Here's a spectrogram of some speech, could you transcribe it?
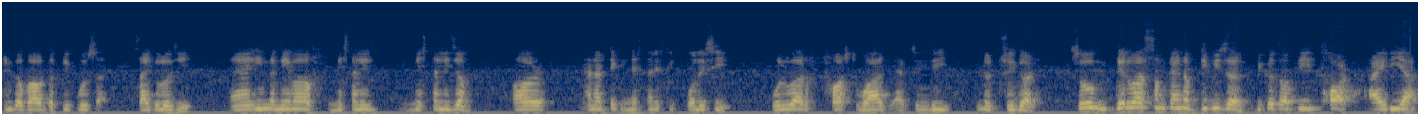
think about the people's psychology, and in the name of nationalism, nationalism or fanatic nationalistic policy, War First was actually you know triggered. So there was some kind of division because of the thought, idea,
